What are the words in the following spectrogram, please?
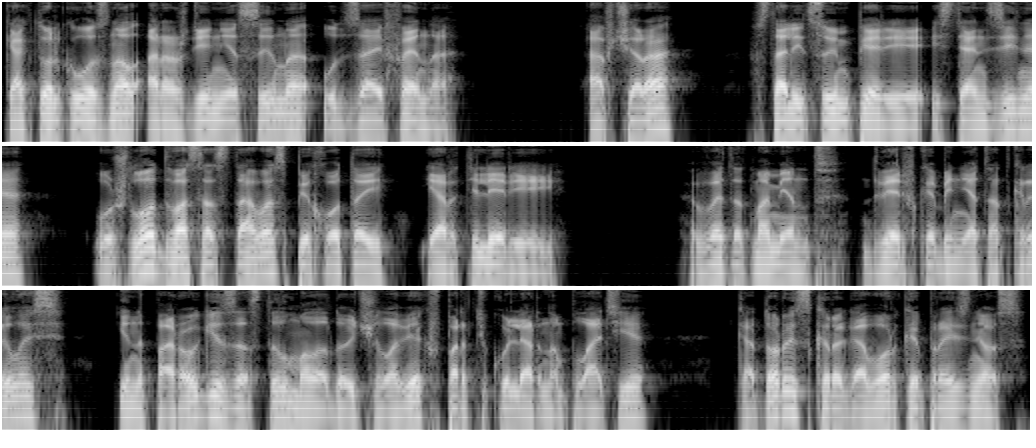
как только узнал о рождении сына у Цзайфена. А вчера в столицу империи из Тяньзиня ушло два состава с пехотой и артиллерией. В этот момент дверь в кабинет открылась, и на пороге застыл молодой человек в партикулярном платье, который скороговоркой произнес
